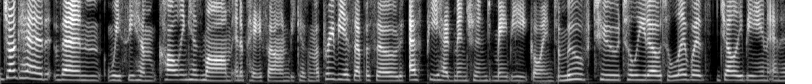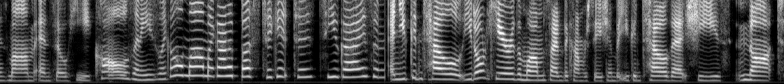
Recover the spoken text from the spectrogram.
Jughead then we see him calling his mom in a payphone because in the previous episode FP had mentioned maybe going to move to Toledo to live with Jellybean and his mom and so he calls and he's like, "Oh mom, I got a bus ticket to see you guys." And and you can tell you don't hear the mom side of the conversation, but you can tell that she's not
